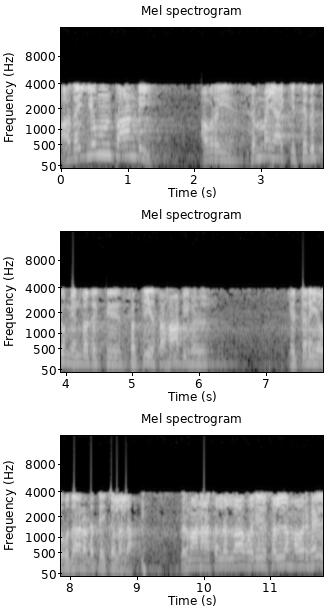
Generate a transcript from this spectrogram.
அதையும் தாண்டி அவரை செம்மையாக்கி செதுக்கும் என்பதற்கு சத்திய சகாபிகள் எத்தனையோ உதாரணத்தை சொல்லலாம். பெருமானா சல்லல்லாஹு அலைஹி அவர்கள்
